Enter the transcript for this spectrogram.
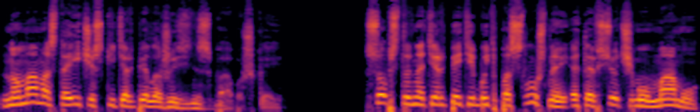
но мама стоически терпела жизнь с бабушкой. Собственно, терпеть и быть послушной — это все, чему маму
